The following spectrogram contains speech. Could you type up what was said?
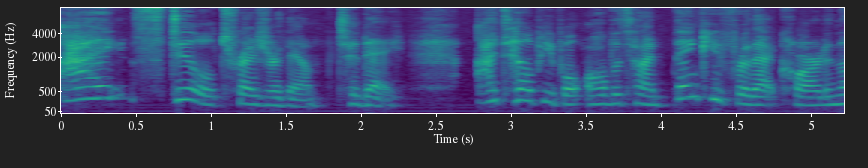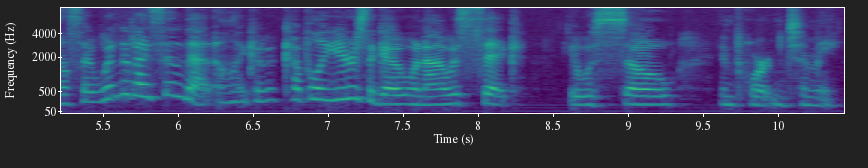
I still treasure them today. I tell people all the time, thank you for that card. And they'll say, when did I send that? I'm like, a couple of years ago when I was sick. It was so important to me.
